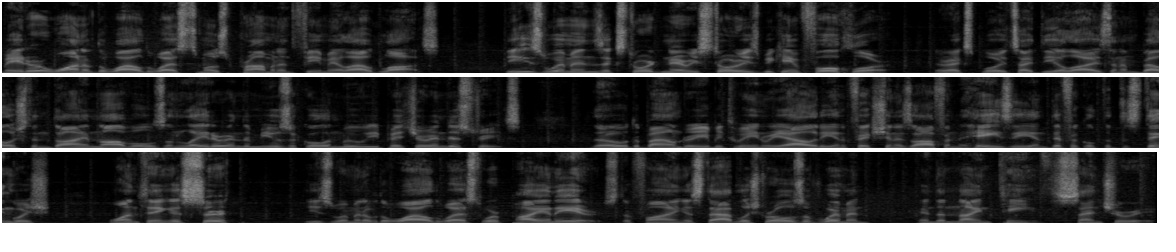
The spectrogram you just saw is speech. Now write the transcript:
made her one of the Wild West's most prominent female outlaws. These women's extraordinary stories became folklore, their exploits idealized and embellished in dime novels and later in the musical and movie picture industries. Though the boundary between reality and fiction is often hazy and difficult to distinguish, one thing is certain these women of the Wild West were pioneers, defying established roles of women in the 19th century.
